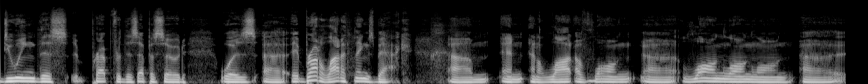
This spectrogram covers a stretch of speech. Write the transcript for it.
doing this prep for this episode was uh, it brought a lot of things back, um, and and a lot of long, uh, long, long, long uh,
